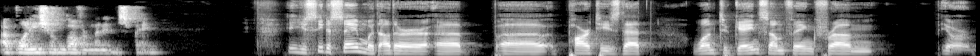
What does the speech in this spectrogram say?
a coalition government in Spain. You see the same with other uh, uh, parties that want to gain something from or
